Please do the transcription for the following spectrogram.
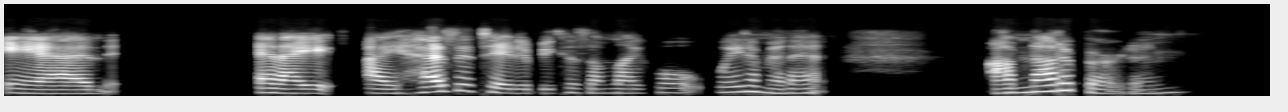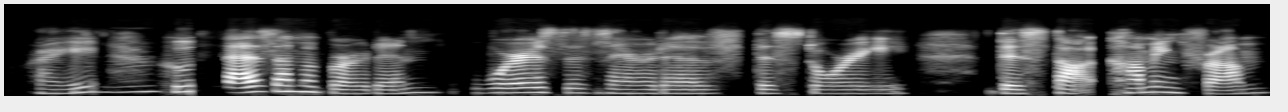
and and I I hesitated because I'm like, well, wait a minute. I'm not a burden, right? Mm-hmm. Who says I'm a burden? Where is this narrative, this story, this thought coming from?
